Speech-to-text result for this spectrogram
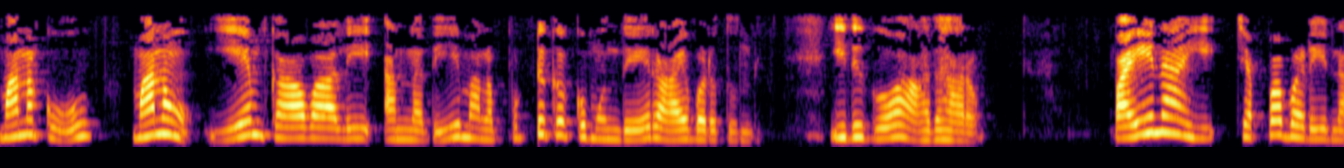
మనకు మనం ఏం కావాలి అన్నది మన పుట్టుకకు ముందే రాయబడుతుంది. ఇదిగో ఆధారం. పైన చెప్పబడిన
